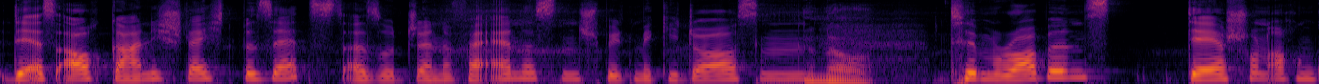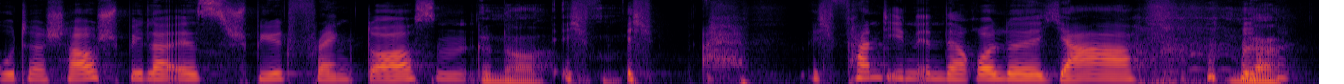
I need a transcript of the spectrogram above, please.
der ist auch gar nicht schlecht besetzt. Also Jennifer Aniston spielt Mickey Dawson. Genau. Tim Robbins, der schon auch ein guter Schauspieler ist, spielt Frank Dawson. Genau. Ich, ich ich fand ihn in der Rolle, ja. Ja,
